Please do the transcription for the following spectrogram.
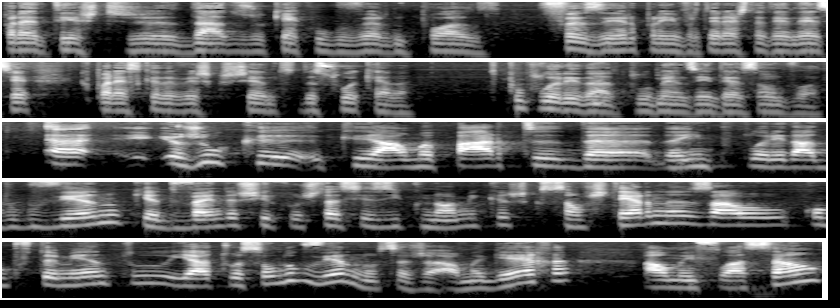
perante estes dados, o que é que o governo pode fazer para inverter esta tendência que parece cada vez crescente da sua queda? De popularidade, pelo menos, a intenção de voto. Uh, eu julgo que, que, há uma parte da, da, impopularidade do governo que advém das circunstâncias económicas que são externas ao comportamento e à atuação do governo. Ou seja, há uma guerra, há uma inflação,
